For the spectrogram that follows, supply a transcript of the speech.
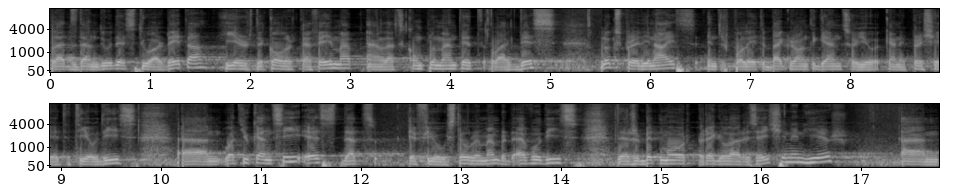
let's then do this to our data. Here's the colored FA map and let's complement it like this. Looks pretty nice. Interpolate the background again so you can appreciate the TODs. And what you can see is that if you still remember the FODs, there's a bit more regularization in here and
